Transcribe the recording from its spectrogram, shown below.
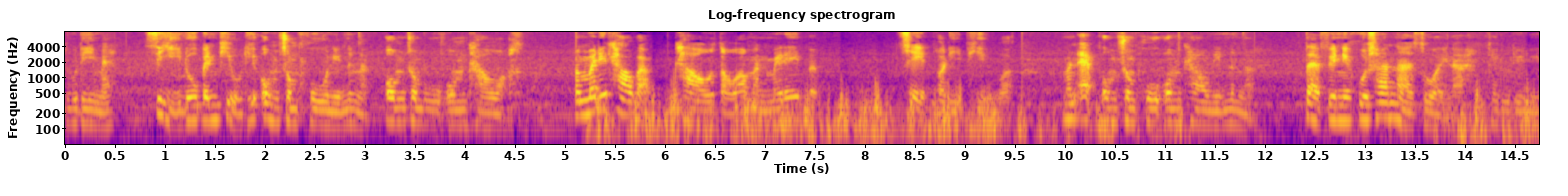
ดูดีไหมสีดูเป็นผิวที่อมชมพูนิดนึงอะอมชมพูอมเทาอะมันไม่ได้เทาแบบเทาแต่ว่ามันไม่ได้แบบเฉดพอดีผิวอะมันแอบอมชมพูอมเทานิดนึงอะแต่ฟินิคูชั่นอะสวยนะแค่ดูดี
